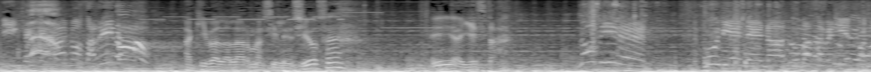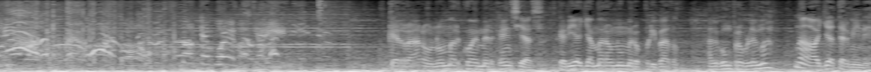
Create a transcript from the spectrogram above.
¡Dije que manos arriba! Aquí va la alarma silenciosa. Y ahí está. ¡No miren! Muy bien, nena. Tú vas a venir conmigo. ¡Abajo! ¡No te muevas de ahí! Qué raro, no marcó emergencias. Quería llamar a un número privado. ¿Algún problema? No, ya terminé.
